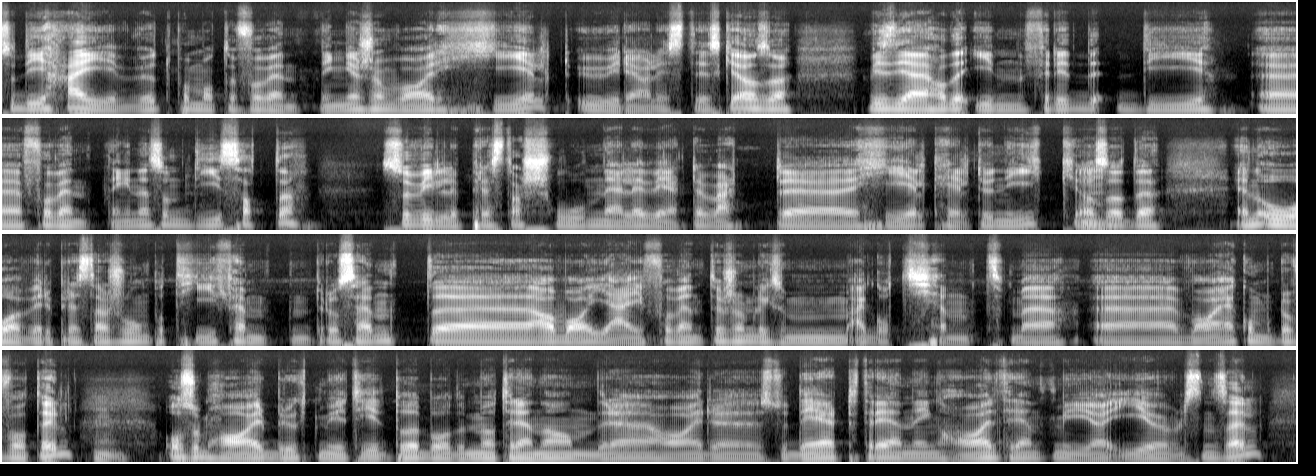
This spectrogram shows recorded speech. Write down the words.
Så de heiv ut på en måte forventninger som var helt urealistiske. Altså, hvis jeg hadde innfridd de eh, forventningene som de satte, så ville prestasjonen jeg leverte vært uh, helt, helt unik. Mm. Altså det, En overprestasjon på 10-15 uh, eh, av hva jeg forventer, som liksom er godt kjent med uh, hva jeg kommer til å få til, mm. og som har brukt mye tid på det, både med å trene andre, har studert trening, har trent mye i øvelsen selv.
